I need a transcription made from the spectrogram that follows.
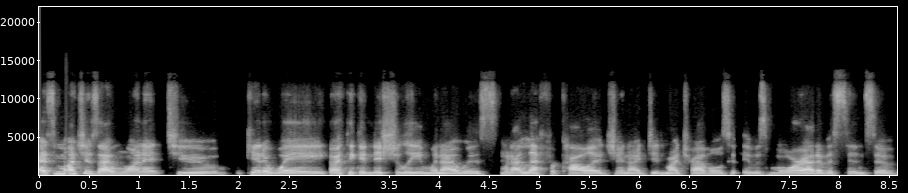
as much as I wanted to get away, I think initially when I was when I left for college and I did my travels, it was more out of a sense of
